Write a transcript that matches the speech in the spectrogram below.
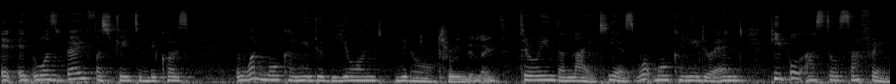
It, it was very frustrating because what more can you do beyond, you know, Throwing the light. throwing the light. Yes, what more can you do? And people are still suffering,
